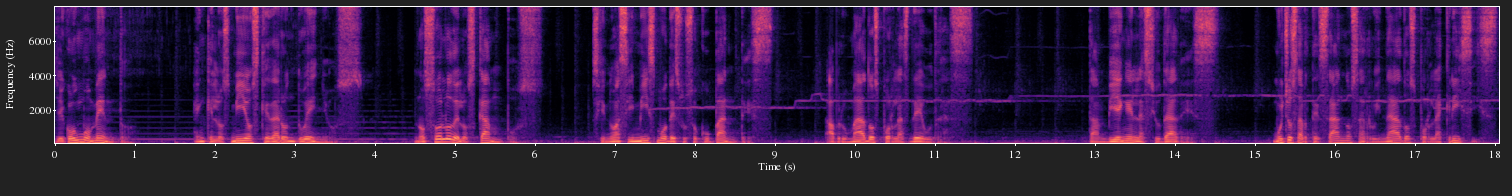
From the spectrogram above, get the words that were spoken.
Llegó un momento en que los míos quedaron dueños no solo de los campos, sino asimismo de sus ocupantes, abrumados por las deudas. También en las ciudades, muchos artesanos arruinados por la crisis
